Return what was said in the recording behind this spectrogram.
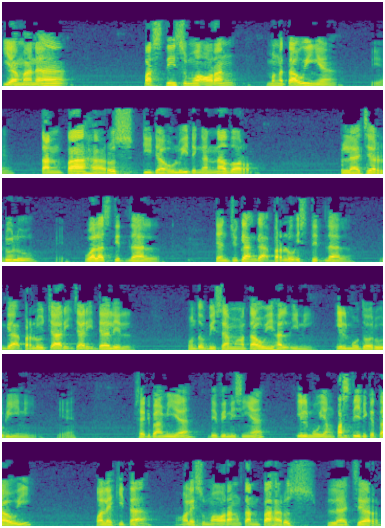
Yang mana pasti semua orang mengetahuinya ya, tanpa harus didahului dengan nazar. Belajar dulu wala istidlal dan juga enggak perlu istidlal, enggak perlu cari-cari dalil untuk bisa mengetahui hal ini, ilmu doruri ini. Ya. Bisa dipahami ya definisinya, ilmu yang pasti diketahui oleh kita, oleh semua orang tanpa harus belajar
